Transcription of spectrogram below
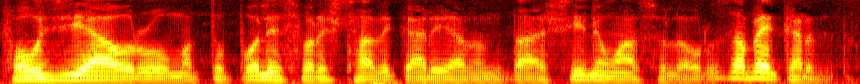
ಫೌಜಿಯಾ ಅವರು ಮತ್ತು ಪೊಲೀಸ್ ವರಿಷ್ಠಾಧಿಕಾರಿಯಾದಂಥ ಶ್ರೀನಿವಾಸುಲು ಅವರು ಸಭೆ ಕರೆದಿದ್ದರು.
